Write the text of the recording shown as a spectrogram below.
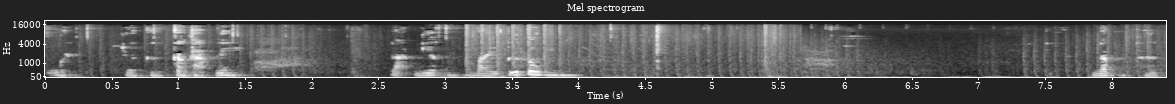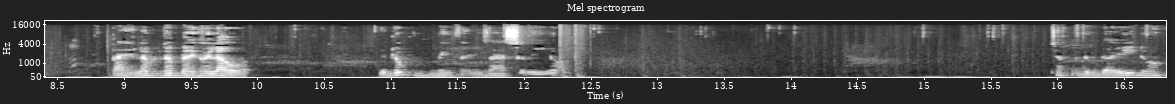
Ui, trời căng thẳng đi. Đạn điếc bay tứ tung. Nấp thật tài nấp, nấp đây hơi lâu đến lúc mình phải ra xử lý rồi chắc là đứng đấy, đúng không?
